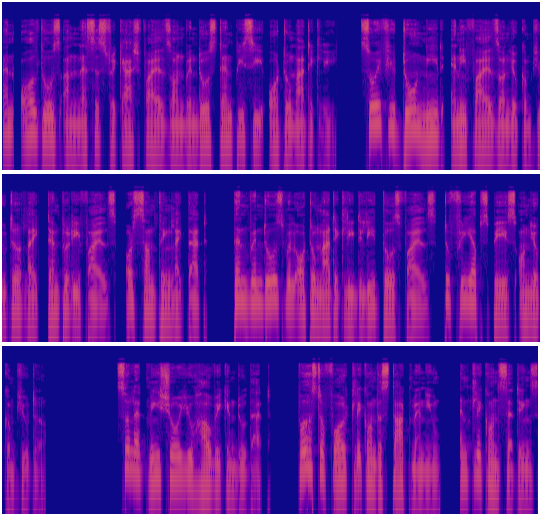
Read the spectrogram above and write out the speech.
and all those unnecessary cache files on Windows 10 PC automatically. So if you don't need any files on your computer like temporary files or something like that, then Windows will automatically delete those files to free up space on your computer. So let me show you how we can do that. First of all click on the Start menu and click on Settings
